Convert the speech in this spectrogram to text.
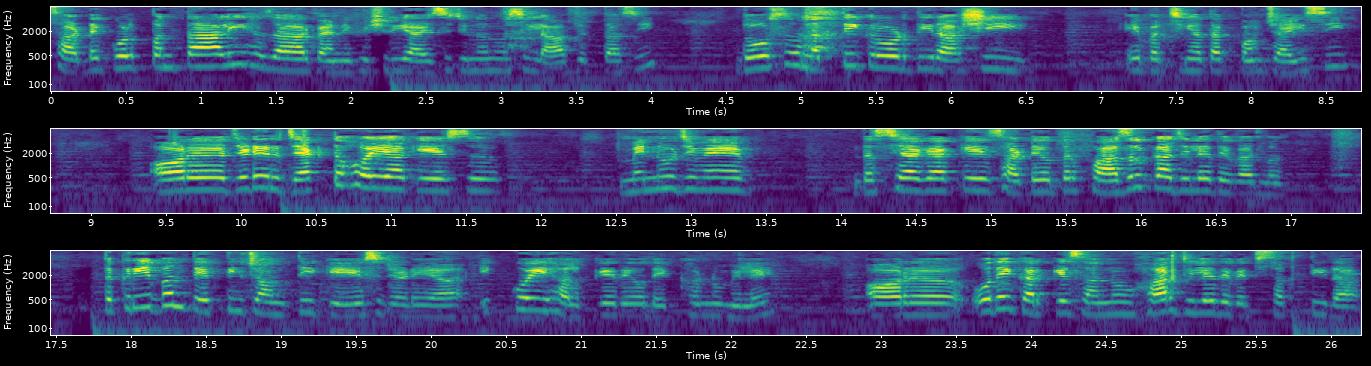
ਸਾਡੇ ਕੋਲ 45000 ਬੈਨੀਫੀਸ਼ੀਅਰੀ ਆਏ ਸੀ ਜਿਨ੍ਹਾਂ ਨੂੰ ਅਸੀਂ ਲਾਭ ਦਿੱਤਾ ਸੀ। 229 ਕਰੋੜ ਦੀ ਰਾਸ਼ੀ ਇਹ ਬੱਚੀਆਂ ਤੱਕ ਪਹੁੰਚਾਈ ਸੀ। ਔਰ ਜਿਹੜੇ ਰਿਜੈਕਟ ਹੋਏ ਆ ਕੇਸ ਮੈਨੂੰ ਜਿਵੇਂ ਦੱਸਿਆ ਗਿਆ ਕਿ ਸਾਡੇ ਉਧਰ ਫਾਜ਼ਿਲਕਾ ਜ਼ਿਲ੍ਹੇ ਦੇ ਵੱਲ ਤਕਰੀਬਨ 33 34 ਕੇਸ ਜਿਹੜੇ ਆ ਇੱਕੋ ਹੀ ਹਲਕੇ ਦੇ ਉਹ ਦੇਖਣ ਨੂੰ ਮਿਲੇ ਔਰ ਉਹਦੇ ਕਰਕੇ ਸਾਨੂੰ ਹਰ ਜ਼ਿਲ੍ਹੇ ਦੇ ਵਿੱਚ ਸਖਤੀ ਦਾ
